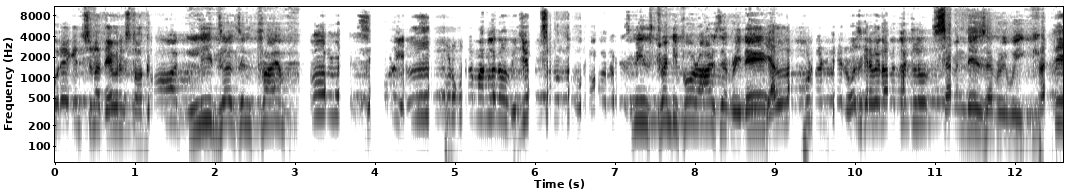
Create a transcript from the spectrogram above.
ఊరేగించిన దేవునికి స్తోత్రం God leads us in triumph always. దేవుడు ఎల్లప్పుడు కూడా మనలను విజయోత్సాహంతో Always means 24 hours every day, ఎల్లప్పుడు అంటే రోజుకి ఇరవై నాలుగు గంటలు seven days every week. ప్రతి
